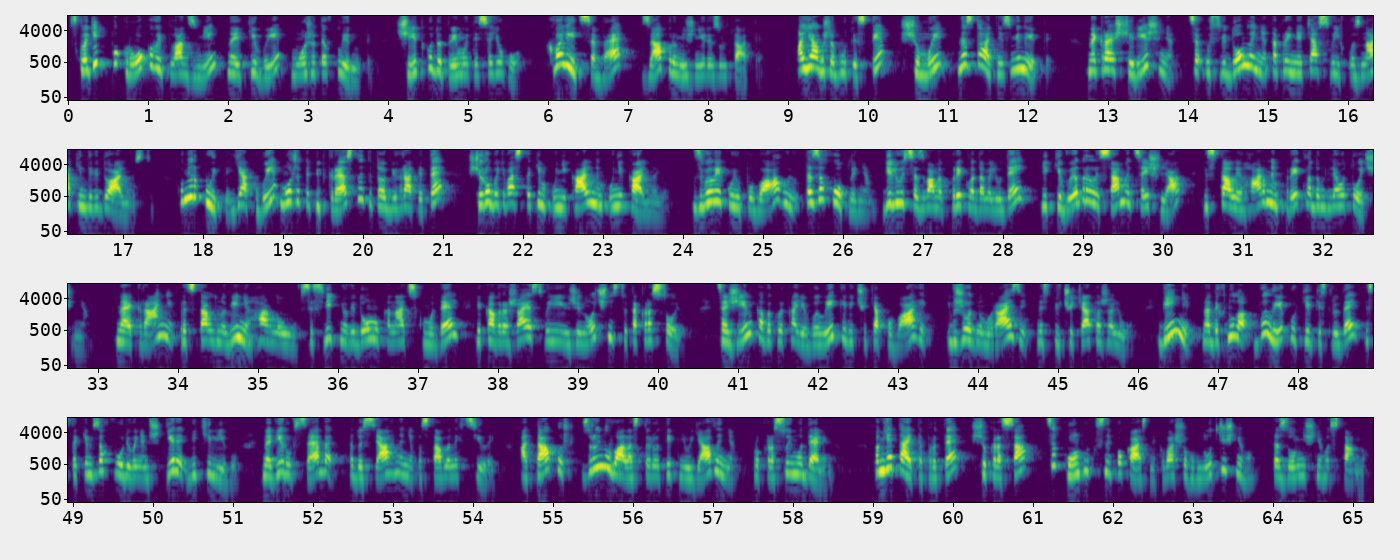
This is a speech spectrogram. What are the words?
Складіть покроковий план змін, на які ви можете вплинути. Чітко дотримуйтеся його. Хваліть себе за проміжні результати. А як же бути з тим, що ми не здатні змінити? Найкраще рішення це усвідомлення та прийняття своїх ознак індивідуальності. Поміркуйте, як ви можете підкреслити та обіграти те, що робить вас таким унікальним унікальною. З великою повагою та захопленням ділюся з вами прикладами людей, які вибрали саме цей шлях і стали гарним прикладом для оточення. На екрані представлено Вінні Гарлоу, всесвітньо відому канадську модель, яка вражає своєю жіночністю та красою. Ця жінка викликає велике відчуття поваги і в жодному разі не співчуття та жалю. Вінні надихнула велику кількість людей із таким захворюванням шкіри вітілігу на віру в себе та досягнення поставлених цілей, а також зруйнувала стереотипні уявлення про красу й моделінг. Пам'ятайте про те, що краса це комплексний показник вашого внутрішнього та зовнішнього стану.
